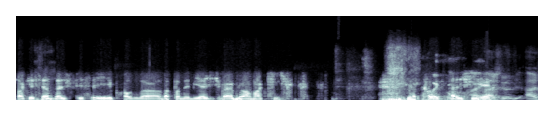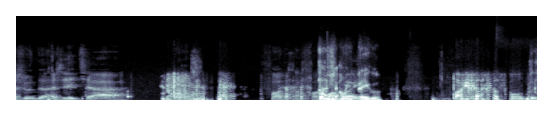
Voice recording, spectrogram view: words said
Só que esse ano tá difícil aí, por causa da, da pandemia, a gente vai abrir uma vaquinha. Mas ajuda, ajuda a gente a. Foda, tá foda. Achar um emprego. Pagar as contas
